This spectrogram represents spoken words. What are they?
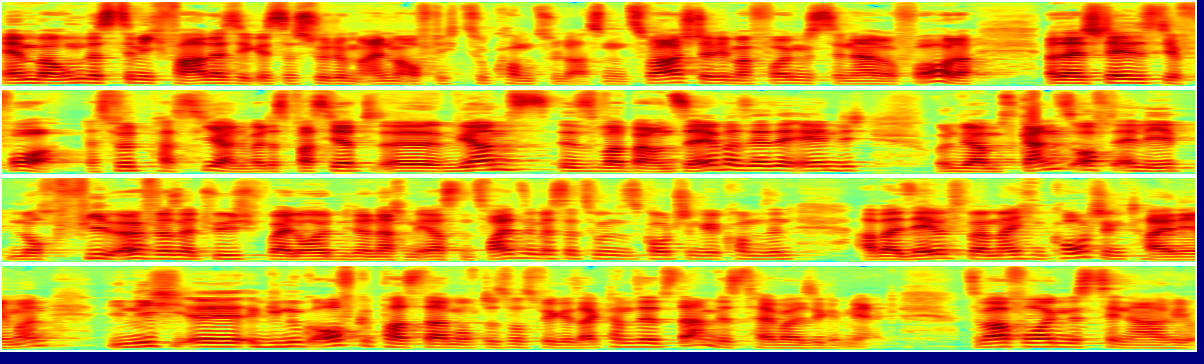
ähm, warum das ziemlich fahrlässig ist, das Studium einmal auf dich zukommen zu lassen. Und zwar stell dir mal folgendes Szenario vor, oder also stell es dir vor, das wird passieren, weil das passiert, äh, wir haben es, es war bei uns selber sehr, sehr ähnlich und wir haben es ganz oft erlebt, noch viel öfters natürlich bei Leuten, die dann nach dem ersten, zweiten Semester zu uns ins Coaching gekommen sind, aber selbst bei manchen Coaching-Teilnehmern, die nicht äh, genug aufgepasst haben auf das, was wir gesagt haben, selbst da haben wir es teilweise gemerkt. Und zwar folgendes Szenario.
